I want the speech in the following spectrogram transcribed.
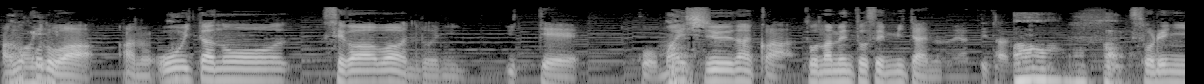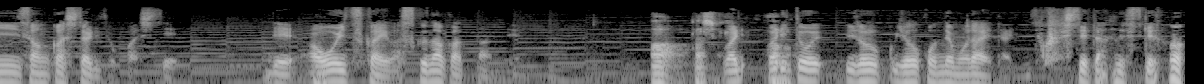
あの頃は、あの、大分のセガワールドに行って、こう、毎週なんかトーナメント戦みたいなのやってたんで。それに参加したりとかして、で、葵使いが少なかったんで、ああ、確かに。割割と喜んでもらえたりとかしてたんですけど、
